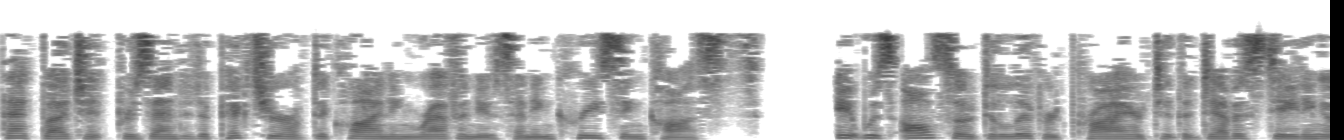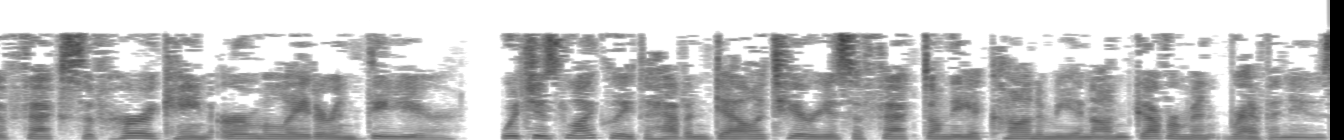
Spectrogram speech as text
That budget presented a picture of declining revenues and increasing costs. It was also delivered prior to the devastating effects of Hurricane Irma later in the year, which is likely to have a deleterious effect on the economy and on government revenues.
